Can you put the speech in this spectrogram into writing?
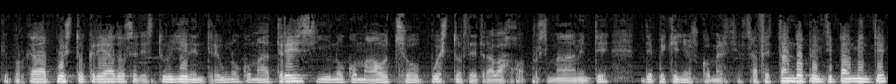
que por cada puesto creado se destruyen entre 1,3 y 1,8 puestos de trabajo aproximadamente de pequeños comercios, afectando principalmente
